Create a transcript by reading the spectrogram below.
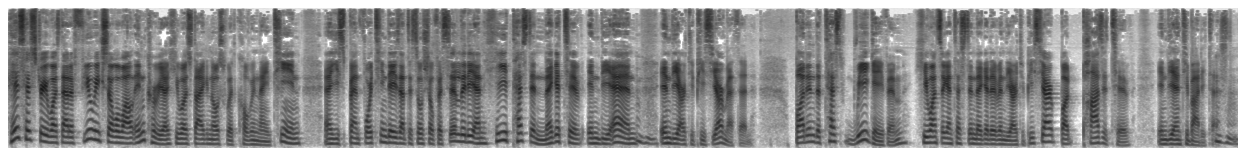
His history was that a few weeks ago while in Korea, he was diagnosed with COVID-19 and he spent 14 days at the social facility and he tested negative in the end mm-hmm. in the RT-PCR method. But in the test we gave him, he once again tested negative in the RT-PCR, but positive in the antibody test. Mm-hmm.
